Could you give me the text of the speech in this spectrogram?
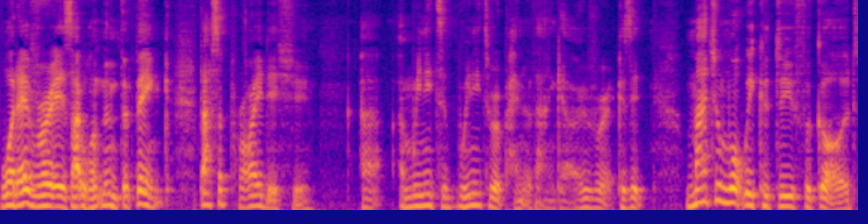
whatever it is I want them to think. That's a pride issue. Uh, and we need to we need to repent of that and get over it because it imagine what we could do for God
